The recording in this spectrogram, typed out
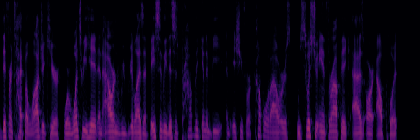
different type of logic here where once we hit an hour and we realize that basically this is probably going to be an issue for a couple of hours, we switch to Anthropic as our output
